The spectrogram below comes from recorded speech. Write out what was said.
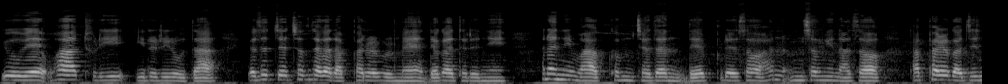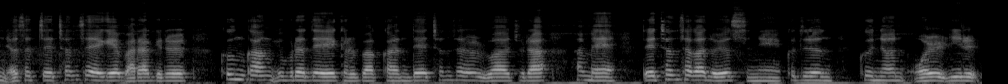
이후에 화 둘이 이르리로다. 여섯째 천사가 나팔을 불매 내가 들으니 하나님 앞금 재단 네 뿔에서 한 음성이 나서 나팔 가진 여섯째 천사에게 말하기를 큰 강 유브라데에 결박한 내 천사를 놓아주라 하매 내 천사가 놓였으니 그들은 그년 월 일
